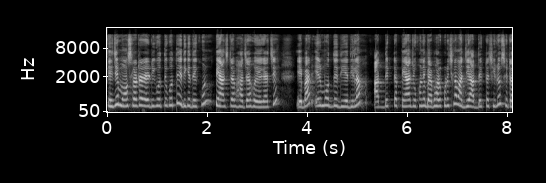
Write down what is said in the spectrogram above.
এই যে মশলাটা রেডি করতে করতে এদিকে দেখুন পেঁয়াজটা ভাজা হয়ে গেছে। এবার এর মধ্যে দিয়ে দিলাম আর্ধেকটা পেঁয়াজ ওখানে ব্যবহার করেছিলাম আর যে আর্ধেকটা ছিল সেটা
